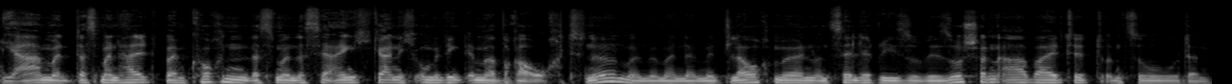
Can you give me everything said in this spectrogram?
ja, man, dass man halt beim Kochen, dass man das ja eigentlich gar nicht unbedingt immer braucht. Ne? Wenn man da mit Lauchmöhren und Sellerie sowieso schon arbeitet und so, dann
